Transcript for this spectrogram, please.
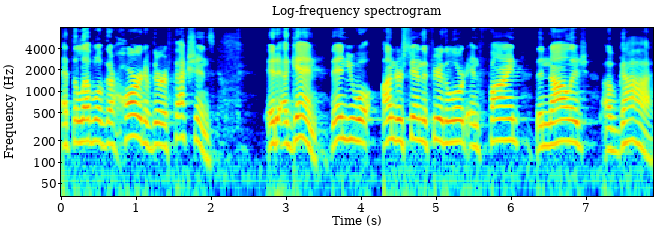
at the level of their heart, of their affections. It, again, then you will understand the fear of the Lord and find the knowledge of God.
